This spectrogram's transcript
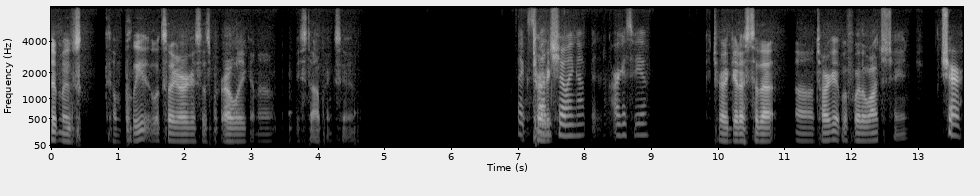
Ship moves complete. It looks like Argus is probably gonna be stopping soon. It's like Try sun showing up in Argus view. Try to get us to that uh, target before the watch change. Sure.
